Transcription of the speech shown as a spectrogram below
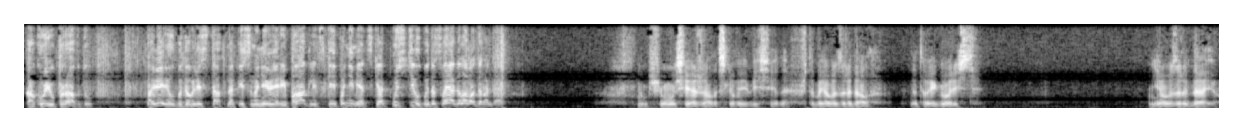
Какую правду? Поверил бы, да в листах написано «не верь» и по-немецки. Отпустил бы, да своя голова дорога. Ну, к чему сия жалостливая беседа? Чтобы я возрыдал на твои горести? Не возрыдаю.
